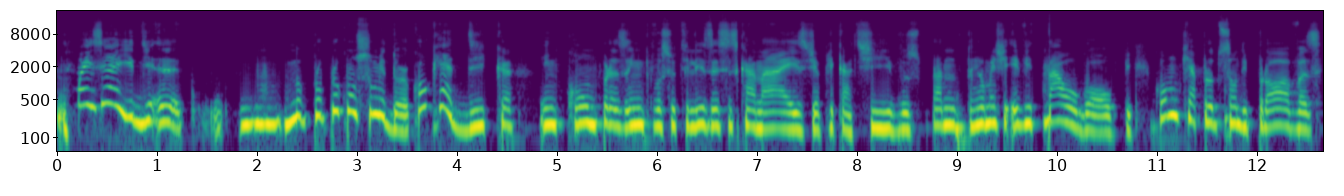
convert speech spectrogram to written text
Mas e aí, eh, no, pro, pro consumidor, qual que é a dica em compras em que você utiliza esses canais de aplicativos para realmente evitar o golpe? Como que a produção de provas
